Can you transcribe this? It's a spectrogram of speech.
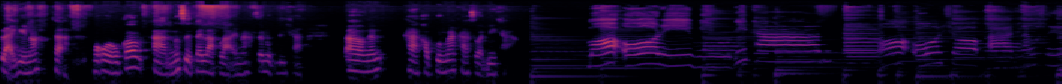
แปลกดีเนาะค่ะหมอโอก็อ่านหนังสือไปหลากหลายนะ สนุกดีค่ะ เอางั้นค่ะ ขอบคุณมากค่ะ สวัสดีค่ะหมอโอรีวิวนิทานหมอโอชอบอ่านหนังสือ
